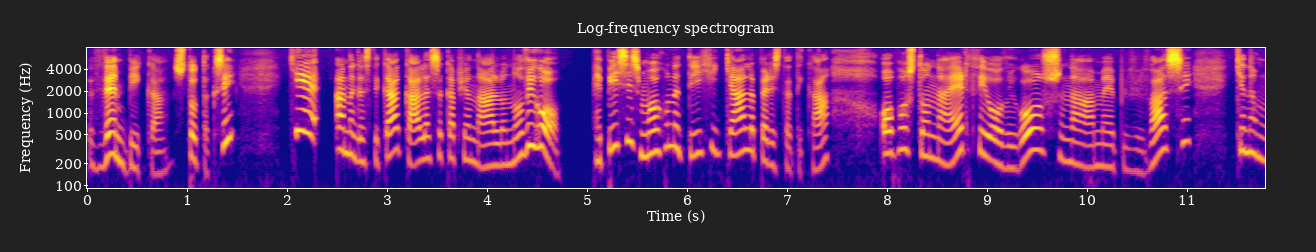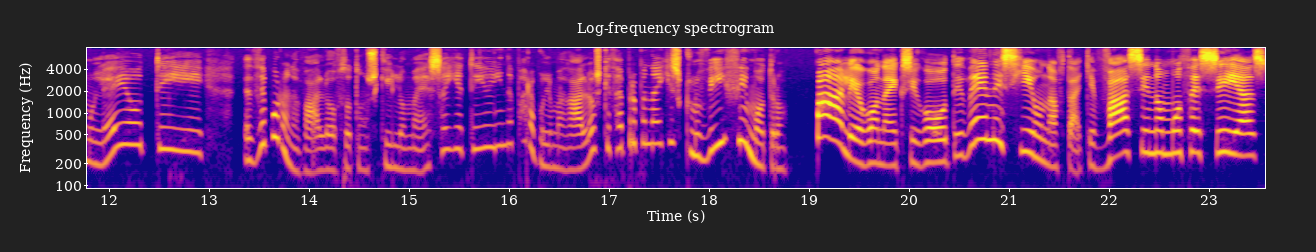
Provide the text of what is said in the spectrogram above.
δεν μπήκα στο ταξί και αναγκαστικά κάλεσε κάποιον άλλον οδηγό. Επίσης μου έχουν τύχει και άλλα περιστατικά όπως το να έρθει ο οδηγός να με επιβιβάσει και να μου λέει ότι δεν μπορώ να βάλω αυτό τον σκύλο μέσα γιατί είναι πάρα πολύ μεγάλος και θα έπρεπε να έχεις κλουβί ή φήμοτρο. Πάλι εγώ να εξηγώ ότι δεν ισχύουν αυτά και βάσει νομοθεσίας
